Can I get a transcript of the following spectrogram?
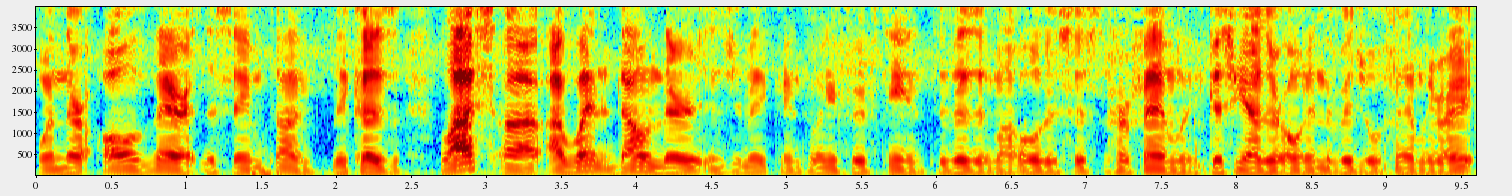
when they're all there at the same time. Because last, uh, I went down there in Jamaica in 2015 to visit my older sister, her family, because she has her own individual family, right?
